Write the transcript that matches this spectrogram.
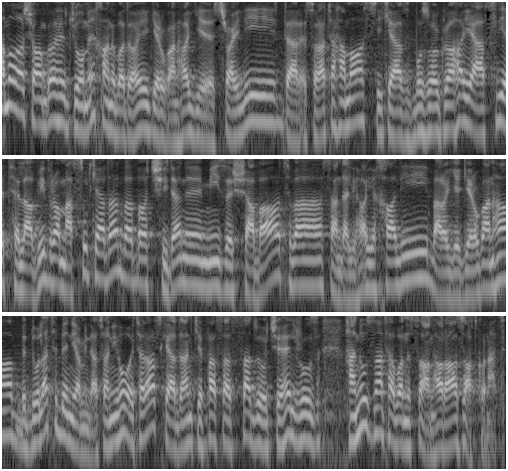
اما شامگاه جمعه خانواده های گروگان های اسرائیلی در اسارت حماس یکی از بزرگراه های اصلی تلاویو را مسدود کردند و با چیدن میز شبات و سندلی های خالی برای گروگان ها به دولت بنیامین نتانیاهو اعتراض کردند که پس از 140 روز هنوز نتوانست آنها را آزاد کند.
